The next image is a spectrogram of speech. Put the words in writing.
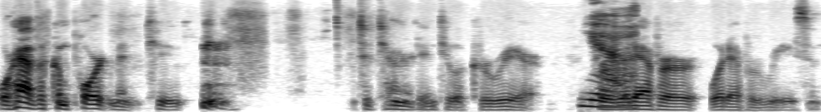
or have the comportment to to turn it into a career for whatever whatever reason.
